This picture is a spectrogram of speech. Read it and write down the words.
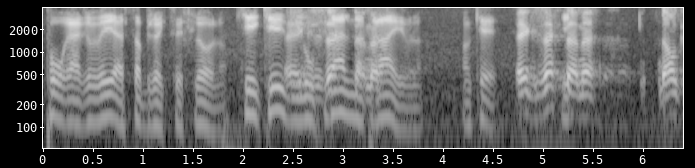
pour arriver à cet objectif-là, là, qui est, qui est au final notre rêve. là. OK. Exactement. Donc,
